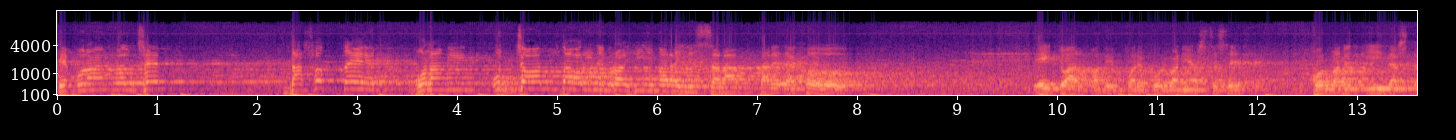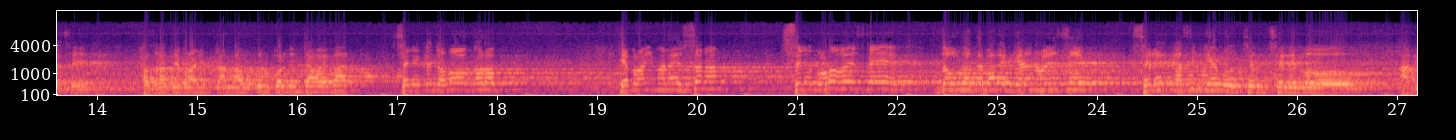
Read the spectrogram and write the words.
এ কোরআন বলছেন দাসত্বের গোলামী উজ্জ্বল উদাহরণ ইব্রাহিম আলাইহিসসালাম তারে দেখো। এই তো আর কদিন পরে কোরবানি আসতেছে, কোরবানির ঈদ আসতেছে। হজরত আল্লাহ হুকুম করলেন, যাও এবার, ছেলেকে জমা করো। ইব্রাহিম আলাইসালাম ছেলে বড় হয়েছে, দৌড়াতে পারে, জ্ঞান হয়েছে। ছেলের কাছে গিয়ে বলছেন, ছেলে গো, আমি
